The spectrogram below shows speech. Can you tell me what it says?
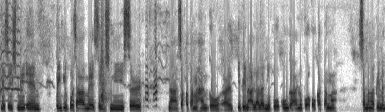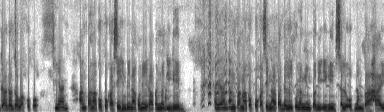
message me. And thank you po sa message ni Sir na sa katangahan ko. At ipinaalala niyo po kung gaano po ako katanga sa mga pinaggagawa ko po. Yan. Ang tanga ko po kasi hindi na ako nahirapan mag-igib. Ayan, ang tanga ko po kasi napadali ko lang yung pag-iigib sa loob ng bahay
